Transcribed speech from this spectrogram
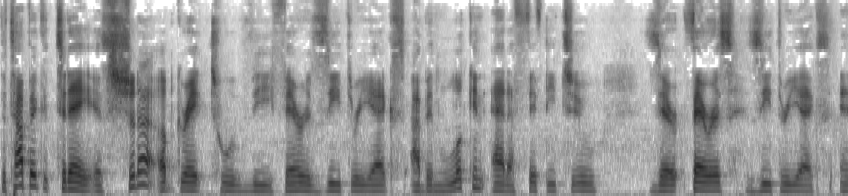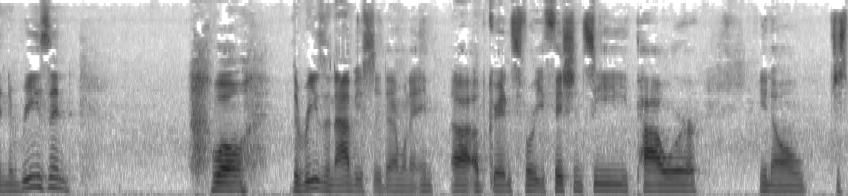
the topic today is should I upgrade to the Ferris Z3X I've been looking at a 52 Ferris Z3X and the reason well, the reason obviously that I want to uh, upgrade is for efficiency, power, you know, just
